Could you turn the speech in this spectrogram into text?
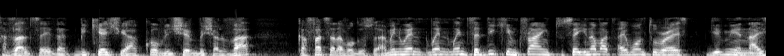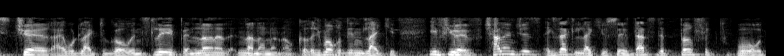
Chazal say that, ביקש יעקב לישב בשלווה, קפץ עליו אוגוסטו. I mean, when, when, when tzaddikim trying to say, you know what, I want to rest, give me a nice chair, I would like to go and sleep and learn. it." No, no, no, no. Kodesh Baruch Hu didn't like it. If you have challenges, exactly like you said, that's the perfect word.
